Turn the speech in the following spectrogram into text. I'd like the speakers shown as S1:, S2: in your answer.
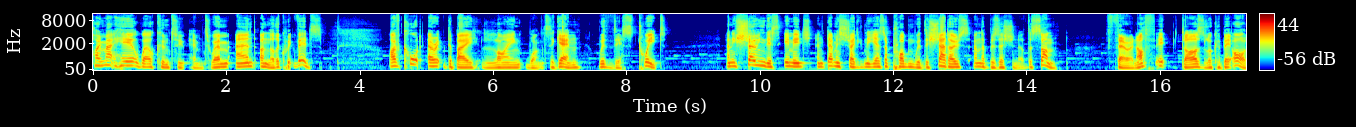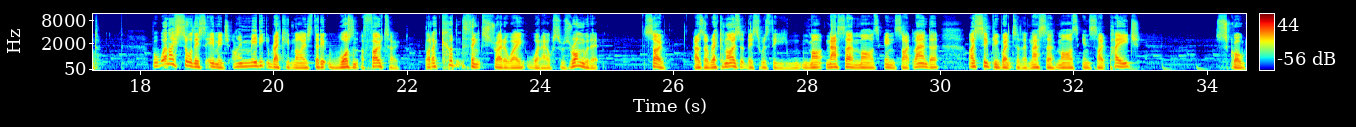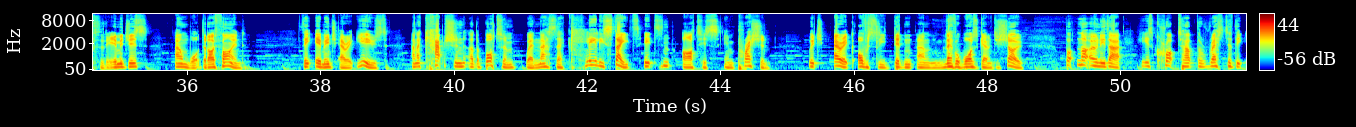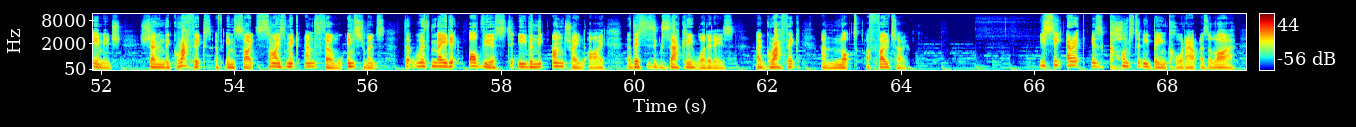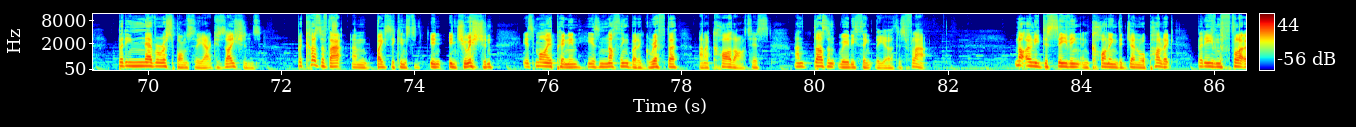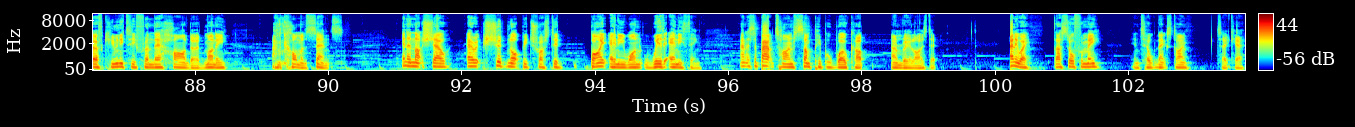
S1: Hi Matt here, welcome to M2M and another quick vids. I've caught Eric Dubay lying once again with this tweet. And he's showing this image and demonstrating that he has a problem with the shadows and the position of the sun. Fair enough, it does look a bit odd. But when I saw this image, I immediately recognised that it wasn't a photo, but I couldn't think straight away what else was wrong with it. So, as I recognised that this was the NASA Mars InSight lander, I simply went to the NASA Mars InSight page, scrolled through the images, and what did I find? The image Eric used, and a caption at the bottom where NASA clearly states it's an artist's impression, which Eric obviously didn't and never was going to show. But not only that, he has cropped out the rest of the image showing the graphics of InSight's seismic and thermal instruments that would have made it obvious to even the untrained eye that this is exactly what it is a graphic and not a photo. You see, Eric is constantly being called out as a liar, but he never responds to the accusations. Because of that and basic in intuition, it's my opinion he is nothing but a grifter and a card artist and doesn't really think the earth is flat not only deceiving and conning the general public, but even the flat earth community from their hard earned money and common sense. In a nutshell, Eric should not be trusted by anyone with anything, and it's about time some people woke up and realised it. Anyway, that's all from me. Until next time, take care.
